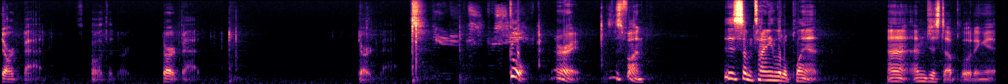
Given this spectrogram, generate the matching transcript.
dark bat. Let's call it the dark dart bat. Dart bat. Cool. Alright. This is fun. This is some tiny little plant. Uh, I'm just uploading it.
